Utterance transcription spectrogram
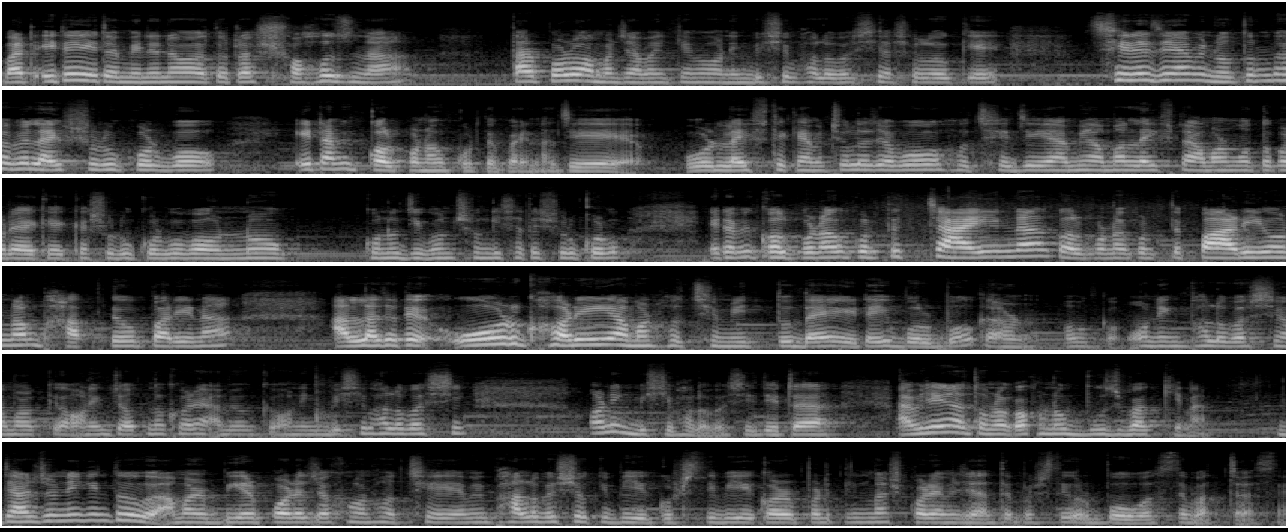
বাট এটা এটা মেনে নেওয়া এতটা সহজ না। তারপরেও আমার জামাইকে আমি অনেক বেশি ভালোবাসি, আসলে ওকে ছেড়ে যে আমি নতুনভাবে লাইফ শুরু করব, এটা আমি কল্পনাও করতে পারি না যে ওর লাইফ থেকে আমি চলে যাব, হচ্ছে যে আমি আমার লাইফটা আমার মতো করে একা একা শুরু করব বা অন্য কোনো জীবনসঙ্গীর সাথে শুরু করব, এটা আমি কল্পনাও করতে চাই না, কল্পনা করতে পারিও না, ভাবতেও পারি না। আল্লাহ যাতে ওর ঘরেই আমার হচ্ছে মৃত্যু দেয়, এটাই বলব, কারণ অনেক ভালোবাসি, আমাকে অনেক যত্ন করে, আমি ওকে অনেক বেশি ভালোবাসি, অনেক বেশি ভালোবাসি, যেটা আমি জানি না তোমরা কখনো বুঝবা কিনা। যার জন্য কিন্তু আমার বিয়ের পরে যখন হচ্ছে আমি ভালোবেসে ওকে বিয়ে করছি, বিয়ে করার পর তিন মাস পরে আমি জানতে পারছি ওর বউ আছে, বাচ্চা আছে।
